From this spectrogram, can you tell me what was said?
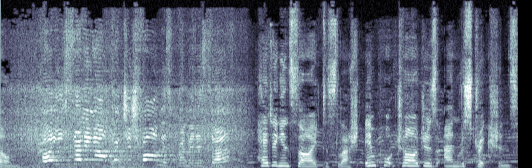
Are you selling out British farmers, Prime Minister? Heading inside to slash import charges and restrictions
